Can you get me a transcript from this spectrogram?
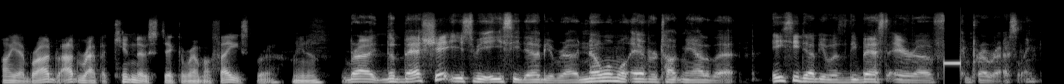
Oh yeah, bro. I'd, I'd wrap a kendo stick around my face, bro. You know. Bro, the best shit used to be ECW, bro. No one will ever talk me out of that. ECW was the best era of fing pro wrestling.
